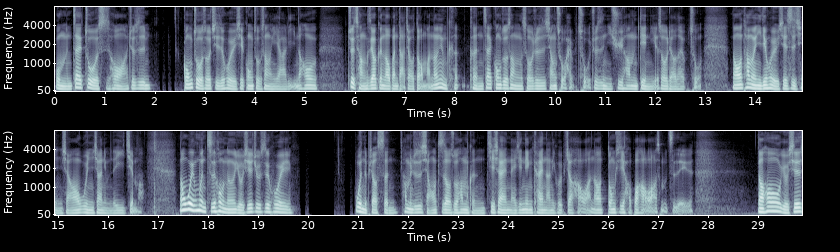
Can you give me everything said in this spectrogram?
我们在做的时候啊，就是。工作的时候，其实会有一些工作上的压力，然后最常是要跟老板打交道嘛。然后你们可可能在工作上的时候，就是相处还不错，就是你去他们店里的时候聊的还不错。然后他们一定会有一些事情想要问一下你们的意见嘛。那问一问之后呢，有些就是会问的比较深，他们就是想要知道说他们可能接下来哪间店开哪里会比较好啊，然后东西好不好啊什么之类的。然后有些。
